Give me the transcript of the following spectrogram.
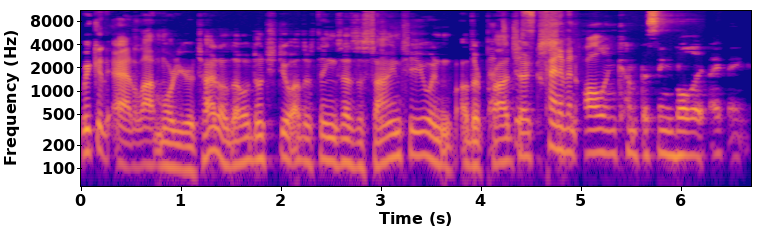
We could add a lot more to your title, though. Don't you do other things as assigned to you and other That's projects? just kind of an all-encompassing bullet, I think.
